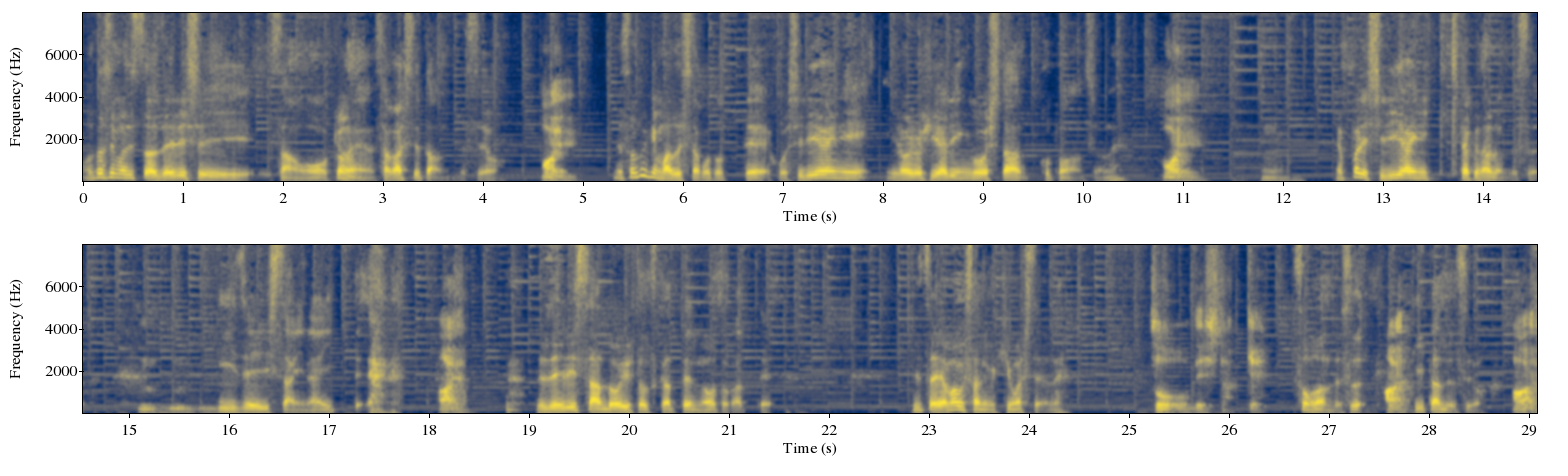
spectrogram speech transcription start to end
私も実は税理士さんを去年探してたんですよ。い。はい。で、その時まずしたことって、こう知り合いにいろいろヒアリングをしたことなんですよね。はい。うん。やっぱり知り合いに聞きたくなるんです。うんうんうん。いい税理士さんいないって。はい。で、税理士さんどういう人使ってんのとかって。実は山口さんにも聞きましたよね。そうでしたっけ？そうなんです。は聞いたんですよ。い。は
